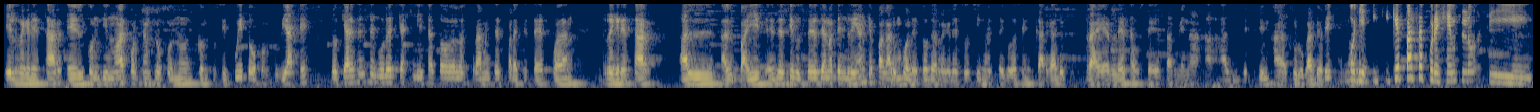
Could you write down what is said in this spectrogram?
el regresar, el continuar, por ejemplo, con, con tu circuito o con tu viaje, lo que hace el seguro es que agiliza todos los trámites para que ustedes puedan regresar al, al, país. Es decir, ustedes ya no tendrían que pagar un boleto de regreso, sino el seguro se encarga de traerles a ustedes también a, su lugar de origen. Oye, ¿y, qué pasa, por ejemplo, si,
